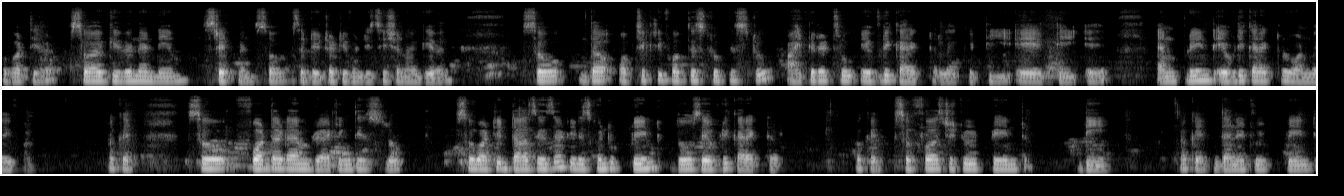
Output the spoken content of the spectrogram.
over there. So i've given a name statement. So it's a data driven decision i've given. So the objective of this loop is to iterate through every character like t a t a and print every character one by one. Okay. So for that i'm writing this loop so what it does is that it is going to print those every character. Okay. So first it will print d. Okay. Then it will print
